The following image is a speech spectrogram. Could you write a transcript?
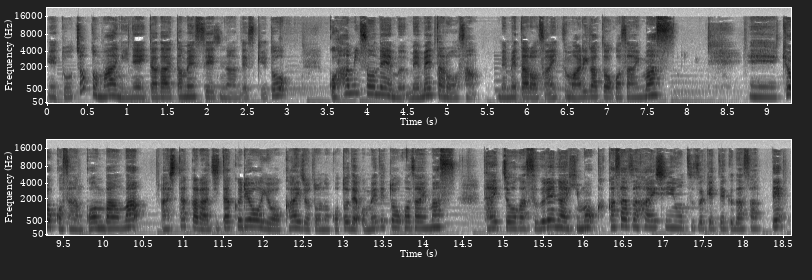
えっ、とちょっと前にねいただいたメッセージなんですけどごはみそネームめめ太郎さん。めめ太郎さんいつもありがとうございます。えー、京子さんこんばんは。明日から自宅療養解除とのことでおめでとうございます。体調が優れない日も欠かさず配信を続けてくださって、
